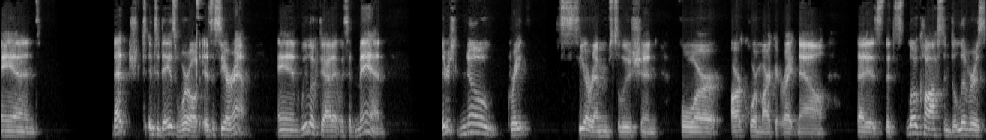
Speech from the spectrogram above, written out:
And that in today's world is a CRM. And we looked at it and we said, man, there's no great CRM solution for our core market right now that is that's low cost and delivers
